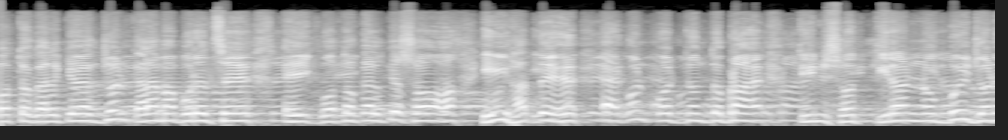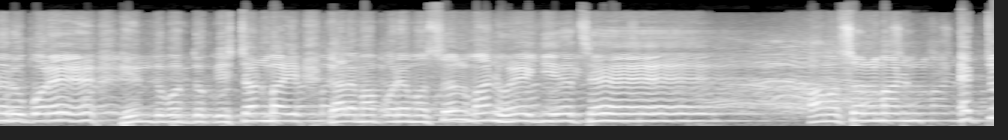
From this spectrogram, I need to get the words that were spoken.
গতকালকেও একজন কালামা পড়েছে। এই গতকালকে সহ এই হাতে এখন পর্যন্ত প্রায় তিনশো তিরানব্বই জনের উপরে হিন্দু, বৌদ্ধ, খ্রিস্টান ভাই কালামা পড়ে মুসলমান হয়ে গিয়েছে। মুসলমান, একটু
